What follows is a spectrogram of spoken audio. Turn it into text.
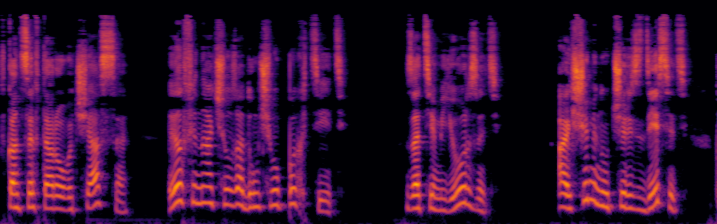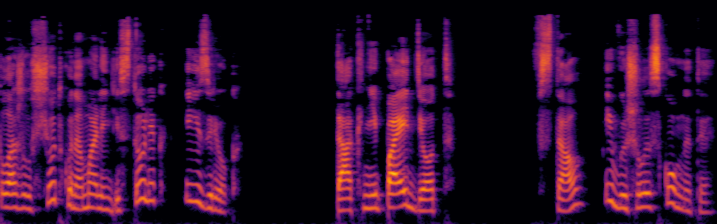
В конце второго часа Элфи начал задумчиво пыхтеть, затем ерзать, а еще минут через десять положил щетку на маленький столик и изрек. «Так не пойдет!» Встал и вышел из комнаты.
